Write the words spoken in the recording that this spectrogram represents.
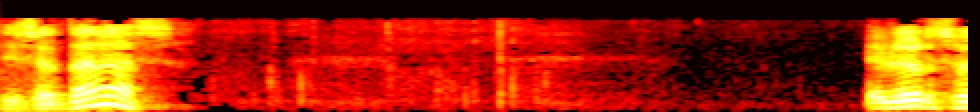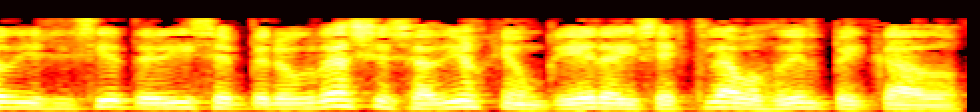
de Satanás. El verso 17 dice, pero gracias a Dios que aunque erais esclavos del pecado,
